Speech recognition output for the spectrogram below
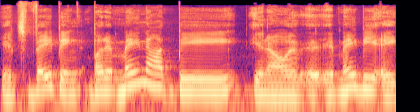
it's vaping, but it may not be, you know, it, it may be a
